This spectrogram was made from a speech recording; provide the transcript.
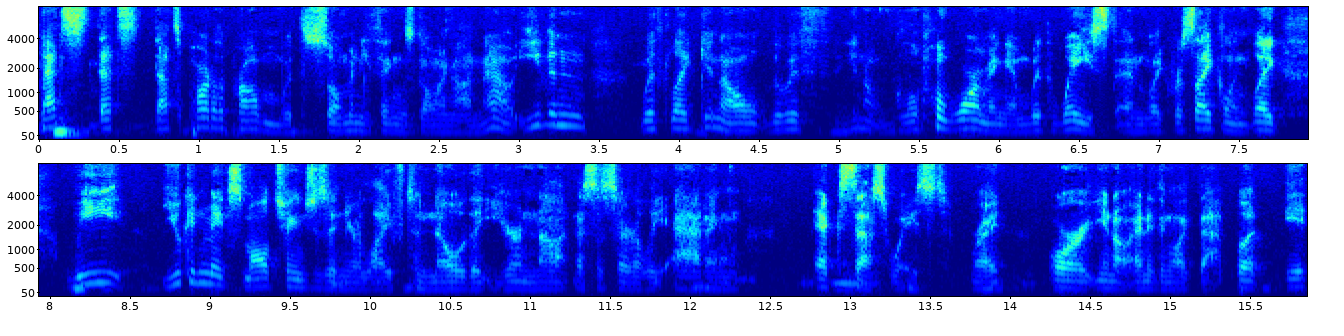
That's that's that's part of the problem with so many things going on now. Even with like you know with you know global warming and with waste and like recycling. Like we you can make small changes in your life to know that you're not necessarily adding excess waste, right? Or you know anything like that. But it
